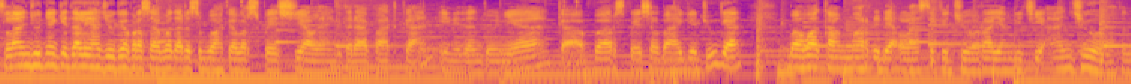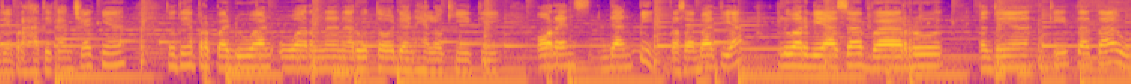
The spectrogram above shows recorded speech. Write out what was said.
Selanjutnya kita lihat juga para sahabat ada sebuah kabar spesial yang kita dapatkan. Ini tentunya kabar spesial bahagia juga Bahwa kamar Dedek Lesti Kejora yang di Cianjur. Tentunya perhatikan chatnya. Tentunya perpaduan warna Naruto dan Hello Kitty Orange dan pink. Para sahabat ya Luar biasa baru Tentunya kita tahu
